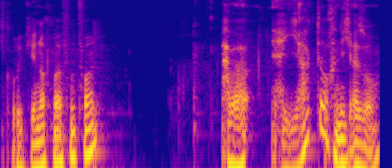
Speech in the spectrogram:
Ich korrigiere nochmal von vorn. Aber er jagt auch nicht, also.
